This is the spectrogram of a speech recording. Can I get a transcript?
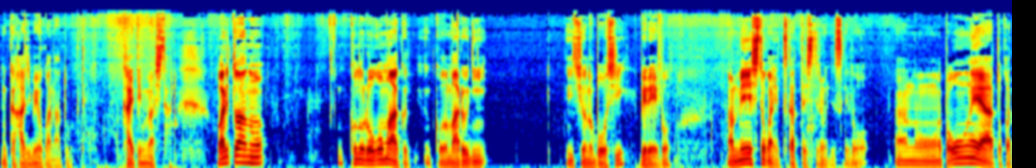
もう一回始めようかなと思って変えてみました。割とあの、このロゴマーク、この丸に一緒の帽子、ベレー帽、あ名刺とかに使ったりしてるんですけど、あの、やっぱオンエアとか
